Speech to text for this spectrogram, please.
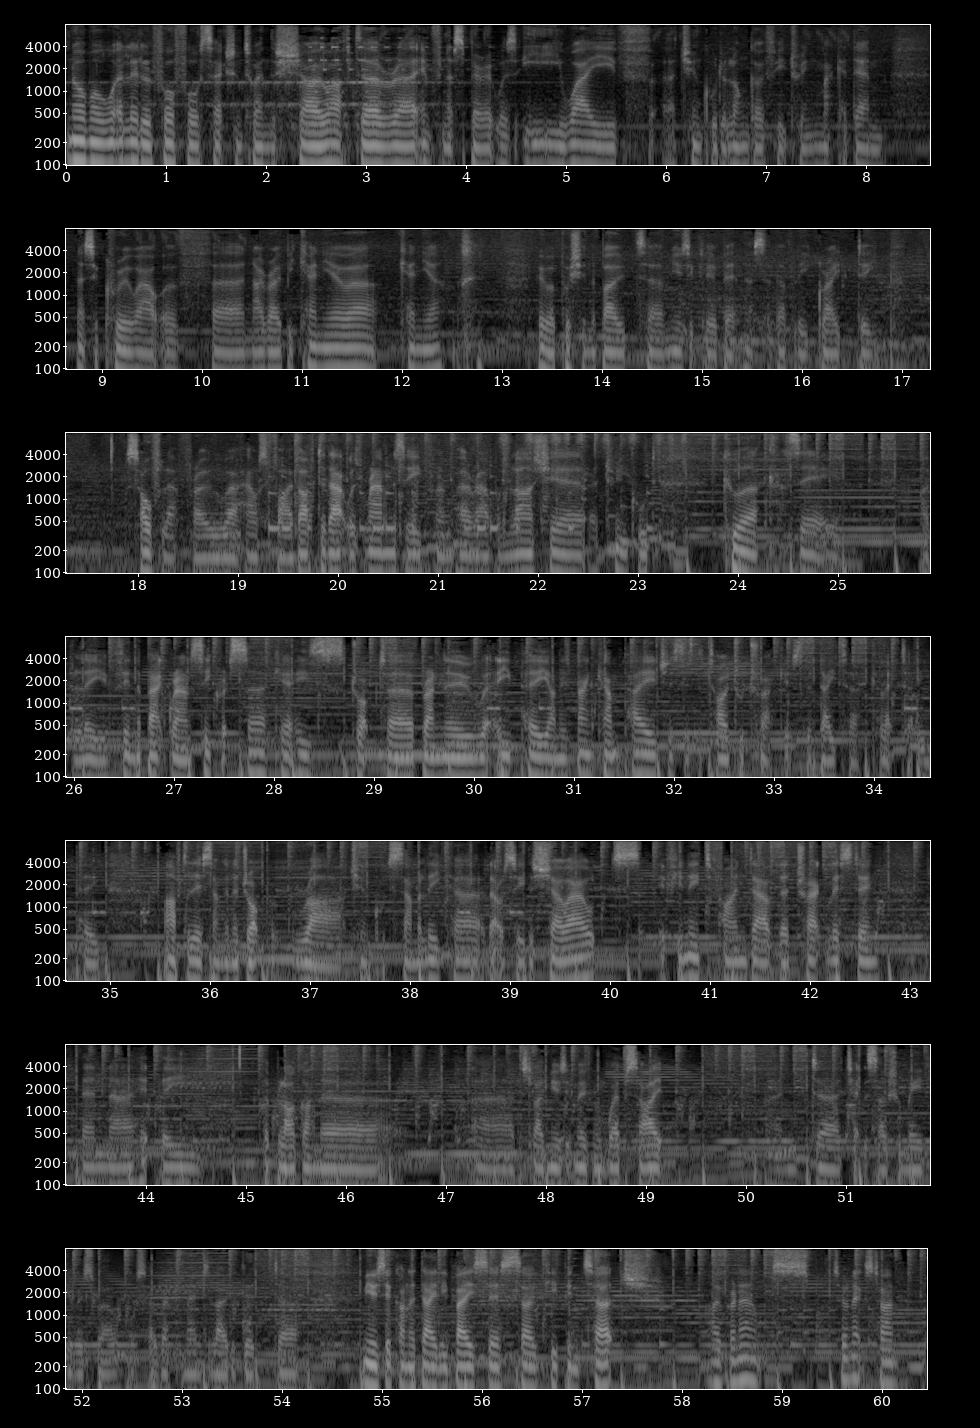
as normal, a little 4 4 section to end the show. After uh, Infinite Spirit was EE Wave, a tune called Alongo featuring Makadem. That's a crew out of uh, Nairobi, Kenya, uh, Kenya who are pushing the boat uh, musically a bit. And that's a lovely, great, deep, soulful Afro uh, house vibe. After that was Ramzi from her album last year, a tune called Kua Kase. I believe. In the background, Secret Circuit, he's dropped a brand new EP on his Bandcamp page. This is the title track, it's the Data Collector EP. After this, I'm going to drop Ra, a tune called Samalika. That will see the show out. If you need to find out the track listing, then uh, hit the the blog on the, uh, the Slow Music Movement website and uh, check the social media as well. Also recommend a load of good uh, music on a daily basis, so keep in touch. Over and out. Till next time.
